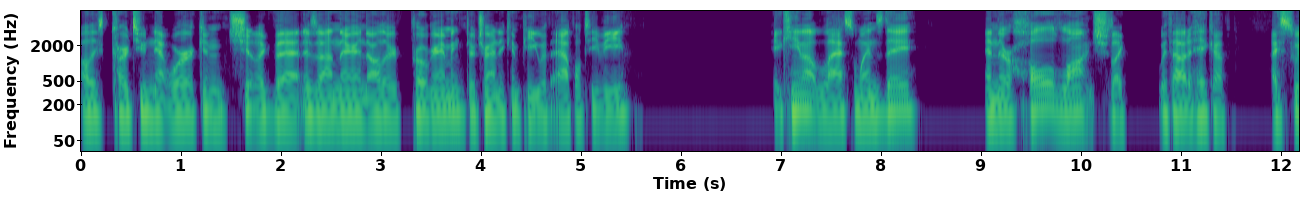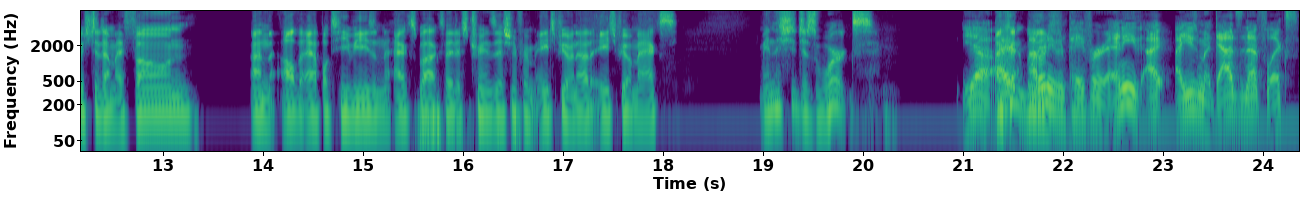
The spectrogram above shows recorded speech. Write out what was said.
all these Cartoon Network and shit like that is on there, and all their programming. They're trying to compete with Apple TV. It came out last Wednesday, and their whole launch, like without a hiccup, I switched it on my phone, on all the Apple TVs and the Xbox. I just transitioned from HBO now to HBO Max. Man, this shit just works. Yeah, I I, I, don't even pay for any. I, I use my dad's Netflix,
